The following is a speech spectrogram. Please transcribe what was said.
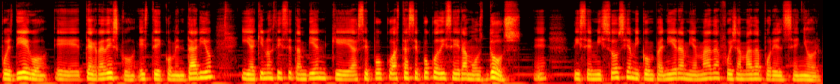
Pues Diego, eh, te agradezco este comentario y aquí nos dice también que hace poco, hasta hace poco dice éramos dos. ¿eh? Dice mi socia, mi compañera, mi amada fue llamada por el Señor.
